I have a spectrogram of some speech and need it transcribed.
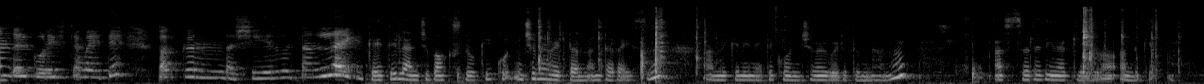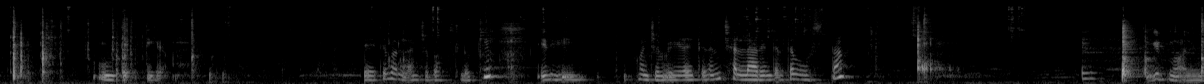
అందరికి కూడా ఇష్టమైతే పక్కన షేర్ కొట్టాను లైక్. అయితే లంచ్ బాక్స్లోకి కొంచెమే పెట్టానంట రైస్. అందుకే నేనైతే కొంచెమే పెడుతున్నాను. అస్సలు తినట్లేదు అందుకే. ఇంతే ఇక. అయితే వాళ్ళ లంచ్ బాక్స్లోకి. ఇది కొంచెం వేడవుతుందని చల్లారిన తర్వాత పోస్తా. గుడ్ మార్నింగ్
